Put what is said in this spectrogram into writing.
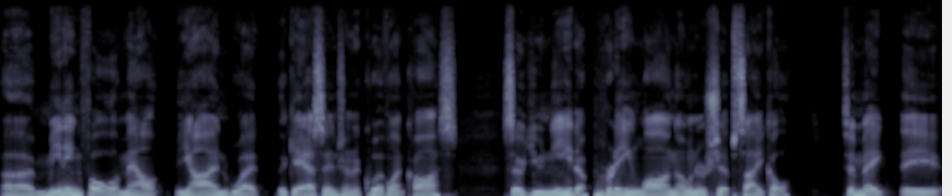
a meaningful amount beyond what the gas engine equivalent costs. So you need a pretty long ownership cycle to make the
